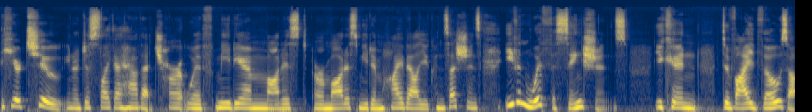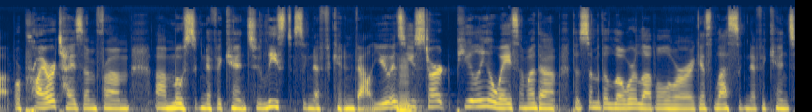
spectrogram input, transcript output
here too, you know, just like I have that chart with medium, modest, or modest, medium, high value concessions, even with the sanctions, you can divide those up or prioritize them from uh, most significant to least significant in value, and so hmm. you start peeling away some of the, the, some of the lower level or I guess less significant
